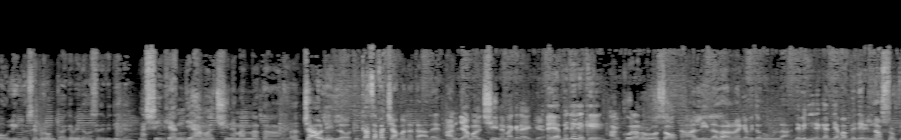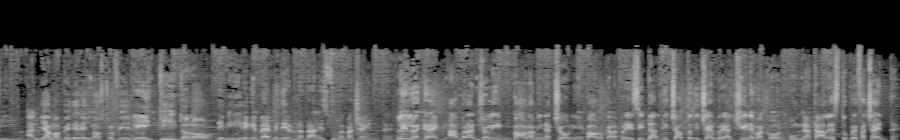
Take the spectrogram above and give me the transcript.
Oh Lillo, sei pronto? Hai capito cosa devi dire? Ma sì, che andiamo al cinema a Natale. Ah, ciao Lillo, che cosa facciamo a Natale? Andiamo al cinema, Greg. E a vedere che? Ancora non lo so. No, Lillo, allora non hai capito nulla. Devi dire che andiamo a vedere il nostro film. Andiamo a vedere il nostro film. Il titolo! Devi dire che vai a vedere un Natale stupefacente. Lillo e Greg, Ambrangiolini, Paola Minaccioni e Paolo Calabresi dal 18 dicembre al cinema con Un Natale stupefacente.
